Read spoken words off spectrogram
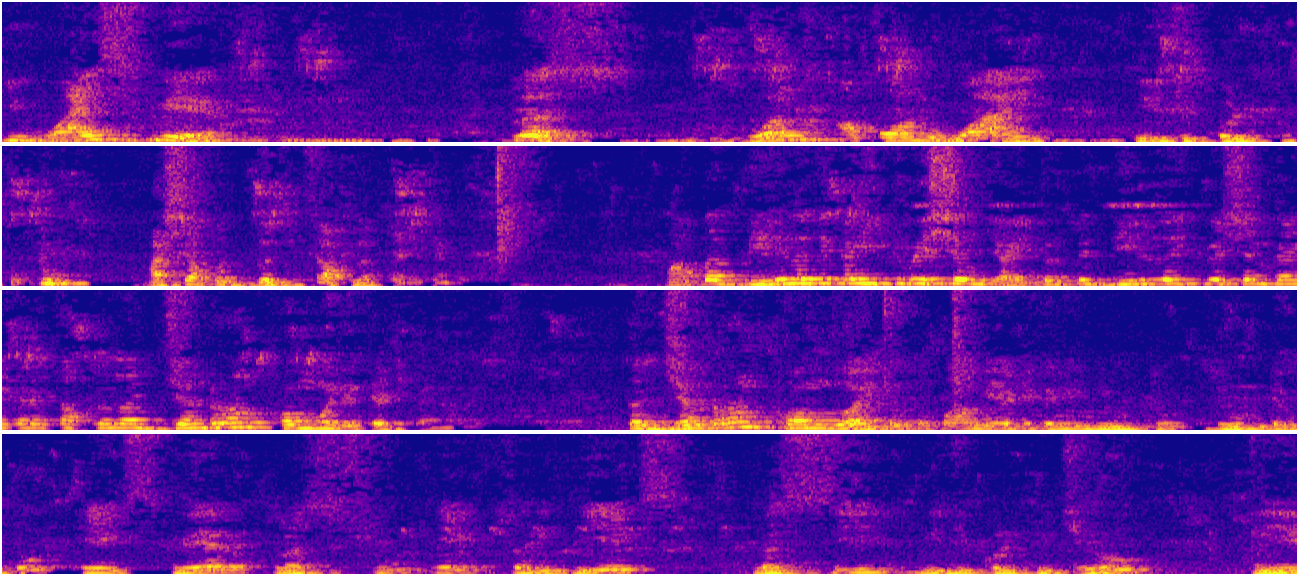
की y square plus one upon y is equal to two अशा पद्धतीचं आपल्याला त्या आता दिलेलं जे काही इक्वेशन जे आहे तर ते दिलेलं इक्वेशन काय करायचं? आपल्याला जनरल फॉर्ममध्ये त्या ठिकाणी तर जनरल फॉर्म जो आहे तो फॉर्म पहा मी या ठिकाणी लिहतो देऊन ठेवतो. X square plus two x sorry b x plus c is equal to zero हे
